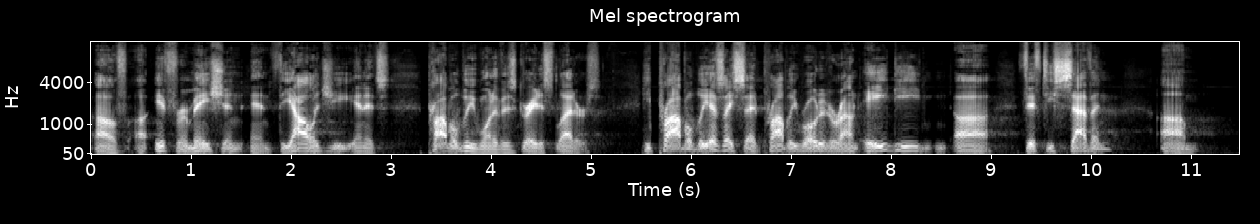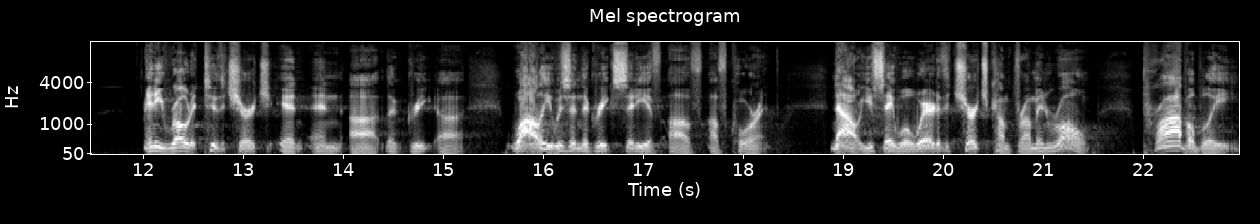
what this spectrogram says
of uh, information and theology, and it's probably one of his greatest letters. He probably, as I said, probably wrote it around AD uh, 57. Um, and he wrote it to the church in, in uh, the Greek, uh, while he was in the Greek city of, of, of Corinth. Now, you say, well, where did the church come from in Rome? probably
